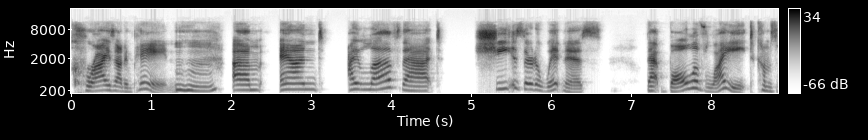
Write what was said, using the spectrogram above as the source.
cries out in pain. Mhm. Um, and I love that she is there to witness that ball of light comes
